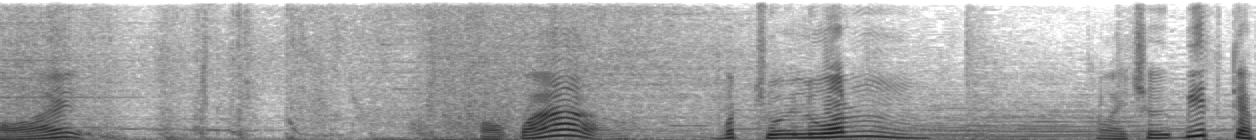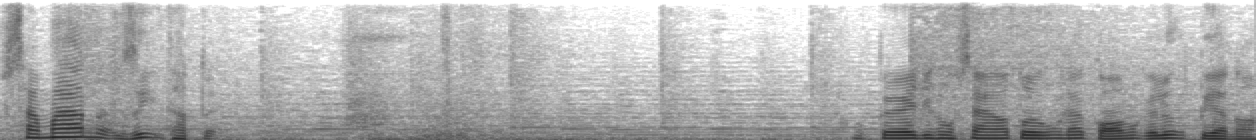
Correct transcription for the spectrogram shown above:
Khó đấy Khó quá. Mất chuỗi luôn. Thằng này chơi biết kẹp Saman lại dị thật đấy. Ok, nhưng không sao, tôi cũng đã có một cái lượng tiền rồi.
